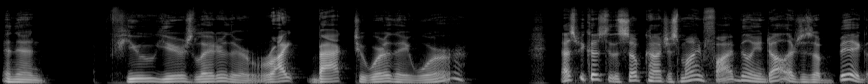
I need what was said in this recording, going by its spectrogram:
And then a few years later they're right back to where they were. That's because to the subconscious mind $5 million is a big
